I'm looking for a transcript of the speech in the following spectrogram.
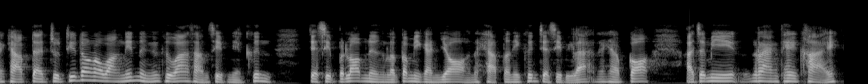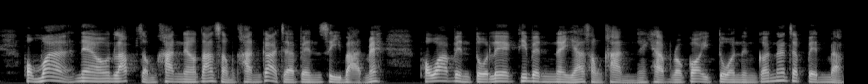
นะครับ แต่จุดที่ต้องระวังนิดหนึ่งก็คือว่า 30เนี่ยขึ้น 70 ไปรอบหนึ่งแล้วก็มีการย่อนะครับ ตอนนี้ขึ้น 70 อีกแล้วนะครับ ก็อาจจะมีแรงเทขาย ผมว่าแนวรับสำคัญแนวต้านสำคัญก็อาจจะเป็น 4 บาทไหม เพราะว่าเป็นตัวเลขที่เป็นนัยยะสำคัญนะครับ แล้วก็อีกตัวหนึ่งก็น่าจะเป็นแบบ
